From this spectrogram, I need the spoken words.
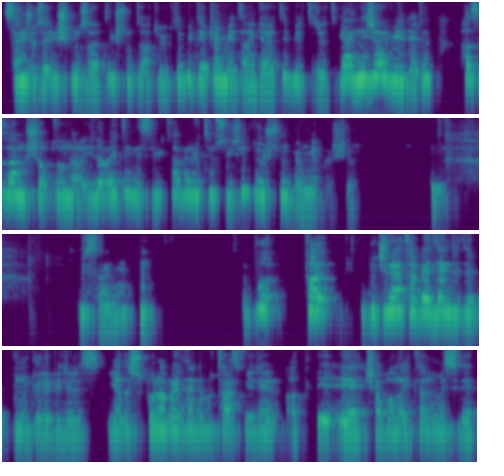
San Jose'de 3 bin uzaklıkta 3.6 büyüklükte bir deprem meydana geldiği bildirildi. Yani nicel verilerin hazırlanmış şablonlara ilave edilmesi bir haber üretim sürecinin dönüştüğünü görmeye başlıyor. Bir saniye. Bu bu cinayet haberlerinde de bunu görebiliriz. Ya da spor haberlerinde bu tarz verilerin e, e, şablona eklenmesiyle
